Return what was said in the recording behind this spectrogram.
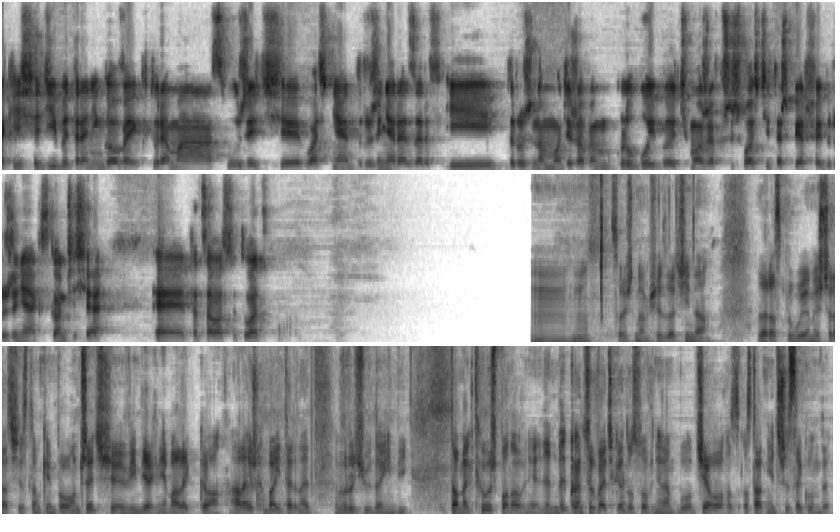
takiej siedziby treningowej, która ma służyć e, właśnie drużynie rezerw i drużynom młodzieżowym klubu i być może w przyszłości też pierwszej drużynie, jak skończy się e, ta cała sytuacja. Mhm, coś nam się zacina. Zaraz próbujemy jeszcze raz się z Tomkiem połączyć. W Indiach nie ma lekko, ale już chyba internet wrócił do Indii. Tomek Tchórz ponownie. Końcóweczkę dosłownie nam obcięło ostatnie trzy sekundy.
